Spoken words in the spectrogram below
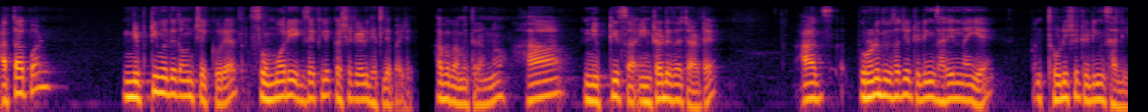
आता आपण निफ्टीमध्ये जाऊन चेक करूयात सोमवारी एक्झॅक्टली कसे ट्रेड घेतले पाहिजेत. हा बघा मित्रांनो हा निफ्टीचा इंटरडेचा चार्ट आहे. आज पूर्ण दिवसाची ट्रेडिंग झालेली नाही आहे पण थोडीशी ट्रेडिंग झाली.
